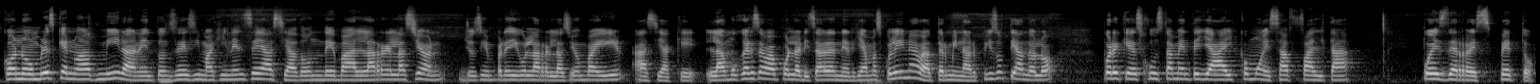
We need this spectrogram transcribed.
con hombres que no admiran. Entonces, imagínense hacia dónde va la relación. Yo siempre digo, la relación va a ir hacia que la mujer se va a polarizar a energía masculina y va a terminar pisoteándolo, porque es justamente ya hay como esa falta, pues, de respeto.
